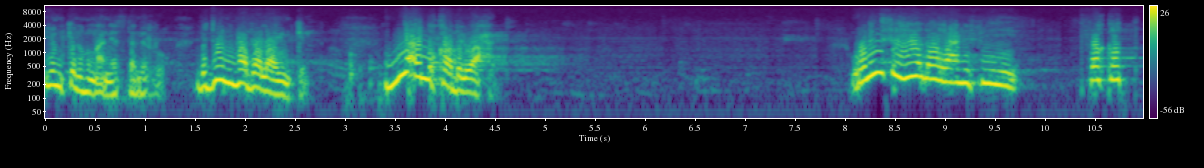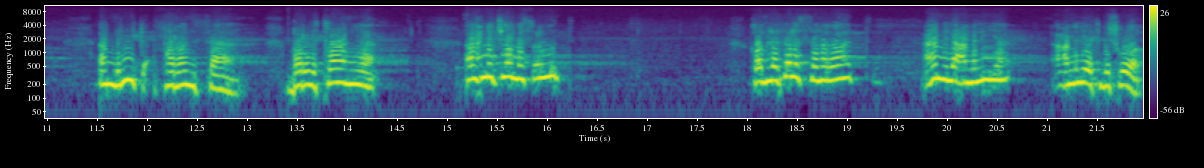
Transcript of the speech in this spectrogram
يمكنهم أن يستمروا. بدون هذا لا يمكن. مئة مقابل واحد؟ وليس هذا يعني في فقط أمريكا فرنسا بريطانيا. أحمد شاه مسعود قبل ثلاث سنوات عمل عملية عملية بشور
